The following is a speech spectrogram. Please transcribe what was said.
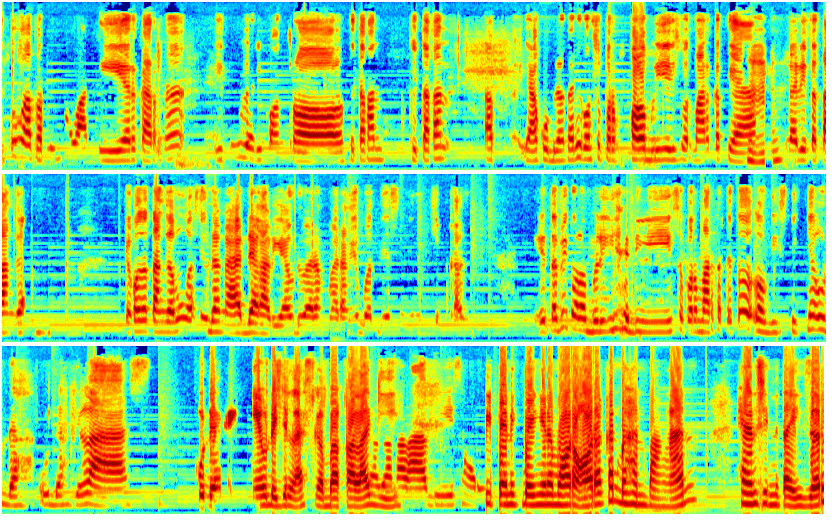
itu nggak perlu khawatir karena itu udah dikontrol. Kita kan kita kan ya aku bilang tadi kalau super kalau belinya di supermarket ya nggak mm-hmm. di tetangga. Ya kalau tetanggamu pasti udah nggak ada kali ya udah barang-barangnya buat dia sendiri chip kali. Ya, tapi kalau belinya di supermarket itu logistiknya udah udah jelas udah ya udah jelas gak bakal gak lagi. Bakal habis. Di panic buyingin sama orang-orang kan bahan pangan, hand sanitizer,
